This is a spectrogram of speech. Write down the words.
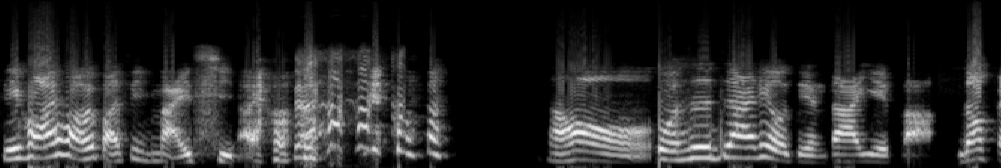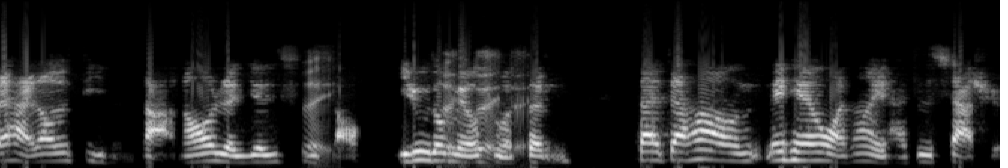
你滑一滑会把自己埋起来。然后我是在六点搭夜巴，你知道北海道是地很大，然后人烟稀少，一路都没有什么灯，再加上那天晚上也还是下雪。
